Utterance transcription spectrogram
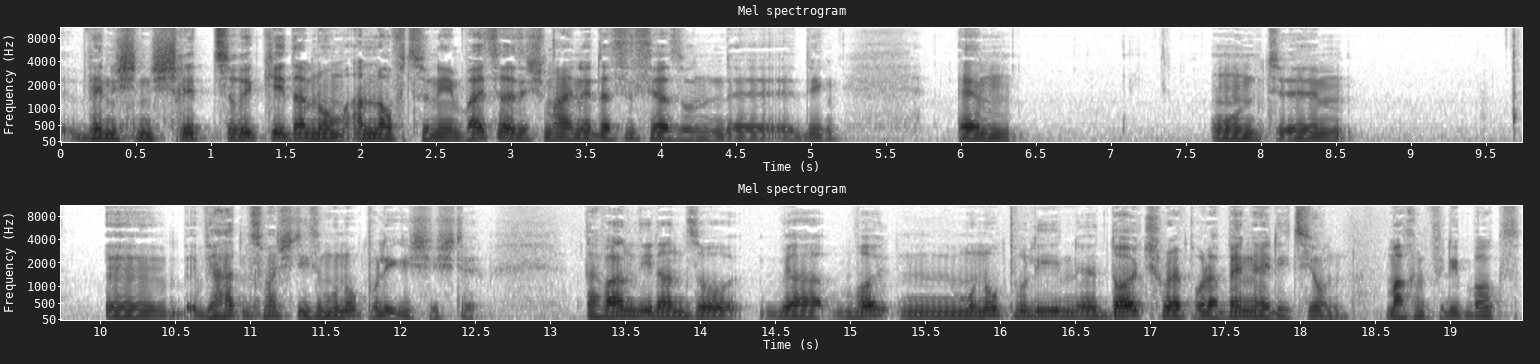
wenn ich einen Schritt zurückgehe, dann nur um Anlauf zu nehmen. Weißt du, was ich meine? Das ist ja so ein äh, Ding. Ähm, und ähm, äh, wir hatten zum Beispiel diese Monopoly-Geschichte. Da waren die dann so, wir wollten Monopoly eine Deutschrap oder Banger-Edition machen für die Box.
